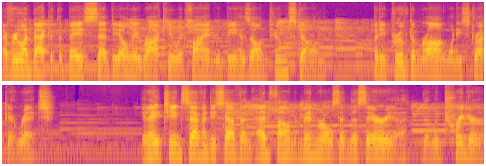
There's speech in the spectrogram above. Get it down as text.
Everyone back at the base said the only rock he would find would be his own tombstone, but he proved them wrong when he struck it rich. In 1877, Ed found minerals in this area that would trigger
